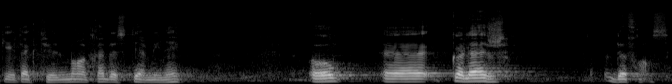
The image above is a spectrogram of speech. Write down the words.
qui est actuellement en train de se terminer au euh, Collège de France.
